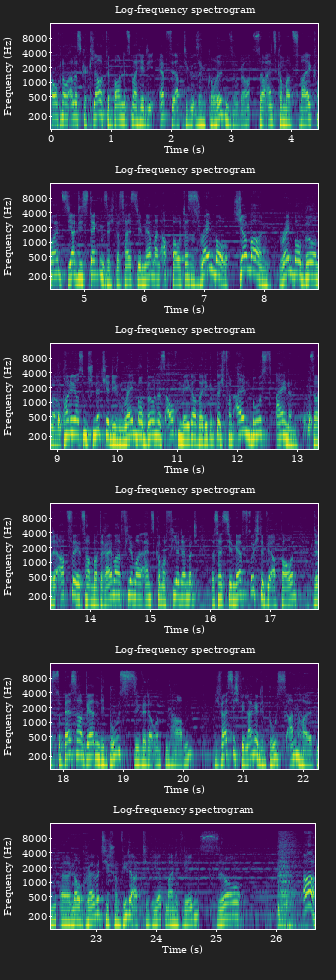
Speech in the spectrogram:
auch noch alles geklaut. Wir bauen jetzt mal hier die Äpfel ab. Die sind golden sogar. So, 1,2 Coins. Ja, die stacken sich. Das heißt, je mehr man abbaut, das ist Rainbow. Ja, Mann. Rainbow Birne. Conny aus dem Schnitt hier. Die Rainbow Birne ist auch mega, weil die gibt euch von allen Boosts einen. So, der Apfel. Jetzt haben wir 3 mal 4 mal 1,4 Damage. Das heißt, je mehr Früchte wir abbauen, desto besser werden die Boosts, die wir da unten haben. Ich weiß nicht, wie lange die Boosts anhalten. Äh, Low Gravity schon wieder aktiviert, meinetwegen. So. Oh,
